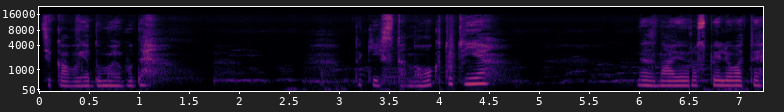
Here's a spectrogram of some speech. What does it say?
Цікаво, я думаю, буде. Такий станок тут є. Не знаю, розпилювати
